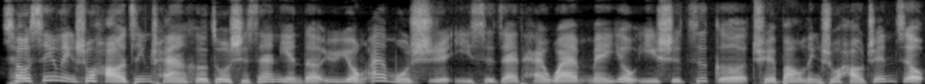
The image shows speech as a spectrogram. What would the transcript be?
球星林书豪经传合作十三年的御用按摩师，疑似在台湾没有医师资格，却帮林书豪针灸。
